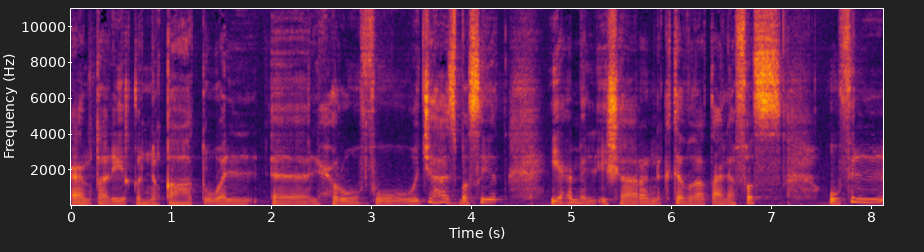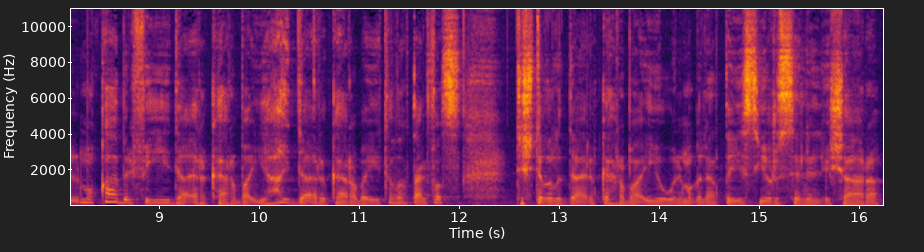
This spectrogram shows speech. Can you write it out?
عن طريق النقاط والحروف وجهاز بسيط يعمل إشارة أنك تضغط على فص وفي المقابل في دائرة كهربائية. هاي الدائرة الكهربائية تضغط على الفص تشتغل الدائرة الكهربائية والمغناطيس يرسل الإشارة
